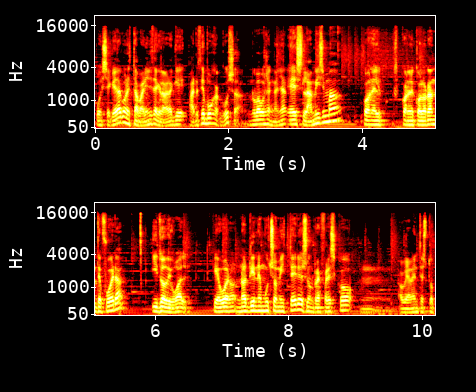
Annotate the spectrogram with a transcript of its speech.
pues se queda con esta apariencia que la verdad que parece poca cosa, no vamos a engañar. Es la misma, con el, con el colorante fuera y todo igual. Que bueno, no tiene mucho misterio, es un refresco... Mmm, Obviamente esto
